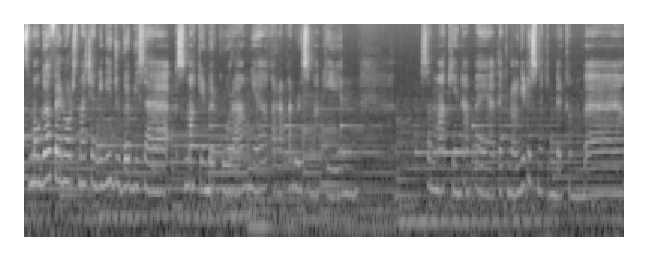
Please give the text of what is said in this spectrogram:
Semoga fan wars macam ini juga bisa semakin berkurang ya karena kan udah semakin semakin apa ya teknologi udah semakin berkembang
